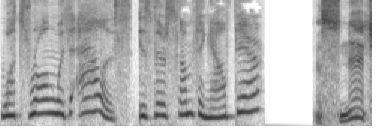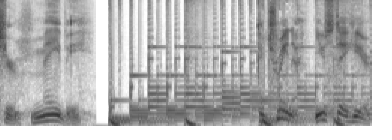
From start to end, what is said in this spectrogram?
What's wrong with Alice? Is there something out there? A snatcher, maybe. Katrina, you stay here.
